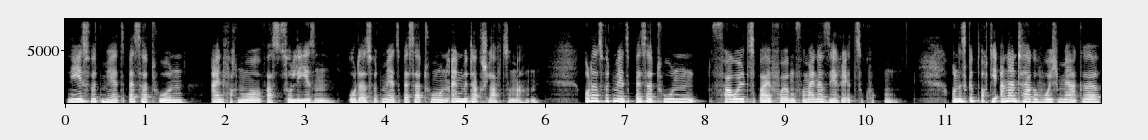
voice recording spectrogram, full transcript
nee, es wird mir jetzt besser tun, einfach nur was zu lesen. Oder es wird mir jetzt besser tun, einen Mittagsschlaf zu machen. Oder es wird mir jetzt besser tun, faul zwei Folgen von meiner Serie zu gucken. Und es gibt auch die anderen Tage, wo ich merke,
